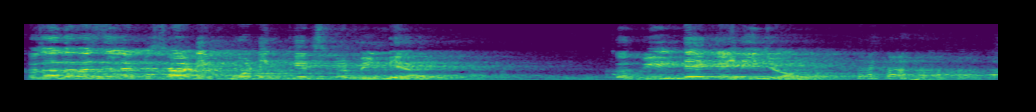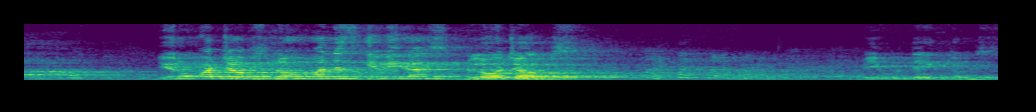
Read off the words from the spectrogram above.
Because otherwise they'll have to start importing kids from India. Because we'll take any job. You know what jobs no one is giving us? Blow jobs. We would take those.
